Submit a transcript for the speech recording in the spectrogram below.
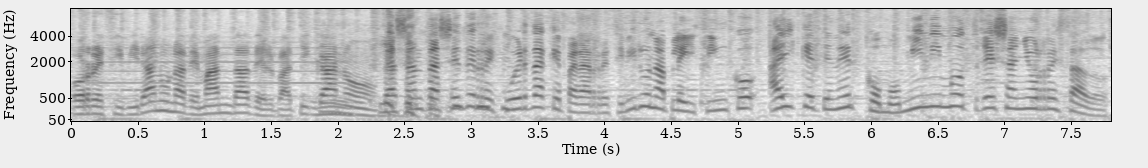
o recibirán una demanda del Vaticano. La Santa Sede recuerda que para recibir una Play 5 hay que tener como mínimo tres años rezados.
